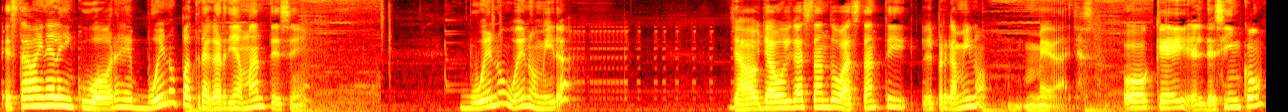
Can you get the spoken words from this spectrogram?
Esta vaina de la incubadora es bueno para tragar diamantes, ¿eh? Bueno, bueno, mira. Ya, ya voy gastando bastante el pergamino. Medallas. Ok, el de 5.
